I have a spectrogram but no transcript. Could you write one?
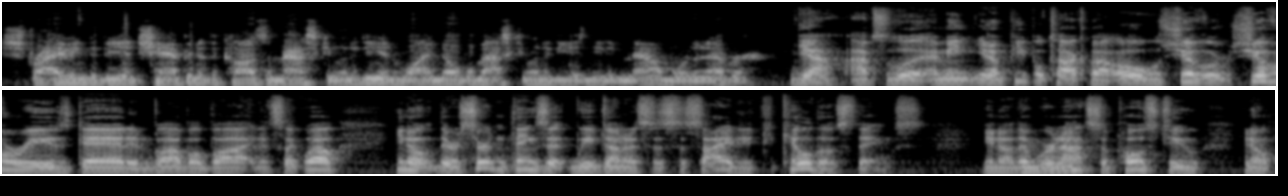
striving to be a champion of the cause of masculinity and why noble masculinity is needed now more than ever. Yeah absolutely. I mean you know people talk about oh well chival- chivalry is dead and blah blah blah. And it's like well you know there are certain things that we've done as a society to kill those things you know that mm-hmm. we're not supposed to. You know,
